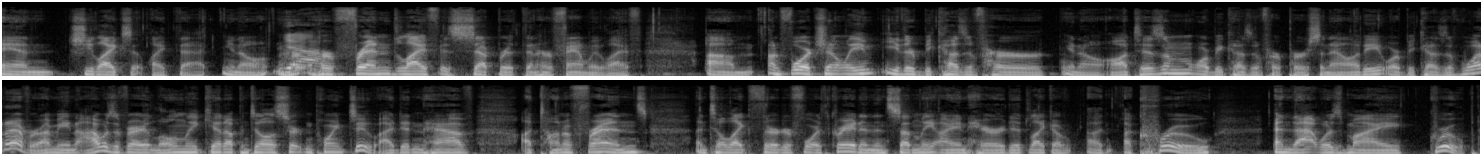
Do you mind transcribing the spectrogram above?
And she likes it like that, you know. Her, her friend life is separate than her family life. Um, unfortunately, either because of her, you know, autism or because of her personality or because of whatever. I mean, I was a very lonely kid up until a certain point too. I didn't have a ton of friends until like third or fourth grade, and then suddenly I inherited like a, a, a crew, and that was my group.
